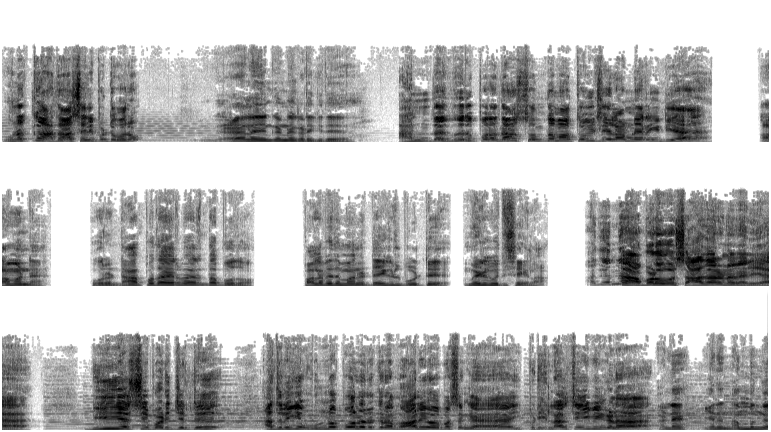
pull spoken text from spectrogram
உனக்கும் அதான் சரிப்பட்டு வரும். வேலை எங்கண்ணே கிடைக்குது? அந்த வெறுப்புல தான் சொந்தமா தொழில் செய்யலாம்னு இறங்கிட்டியா? ஆமாண்ணே. ஒரு நாற்பதாயிரம் ரூபாய் இருந்தால் போதும். பலவிதமான டைகள் போட்டு மெழுகுவத்தி செய்யலாம். அது என்ன அவ்வளவு சாதாரண வேலையா? பிஎஸ்சி படிச்சுட்டு அதுலயும் உன்னை போல இருக்கிற வாலிப பசங்க இப்படி எல்லாம் செய்வீங்களா? அண்ணே என்னை நம்புங்க.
